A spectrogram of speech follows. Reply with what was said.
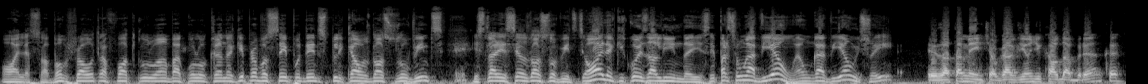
Olha só, vamos para outra foto que o Luan vai colocando aqui para você poder explicar aos nossos ouvintes, esclarecer os nossos ouvintes. Olha que coisa linda isso. Parece um gavião, é um gavião isso aí? Exatamente, é o gavião de cauda branca,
